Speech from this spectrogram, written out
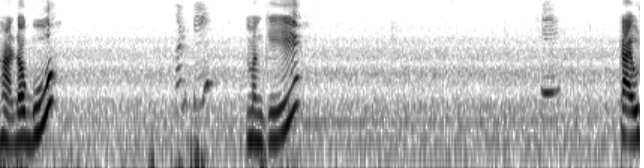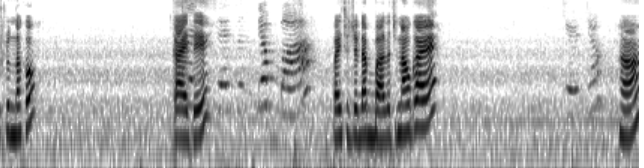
हां डॉगू। मंकी। काय उचलून दाखव? काय ते? पैशाचा डब्बा। त्याचं नाव काय आहे? हां?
